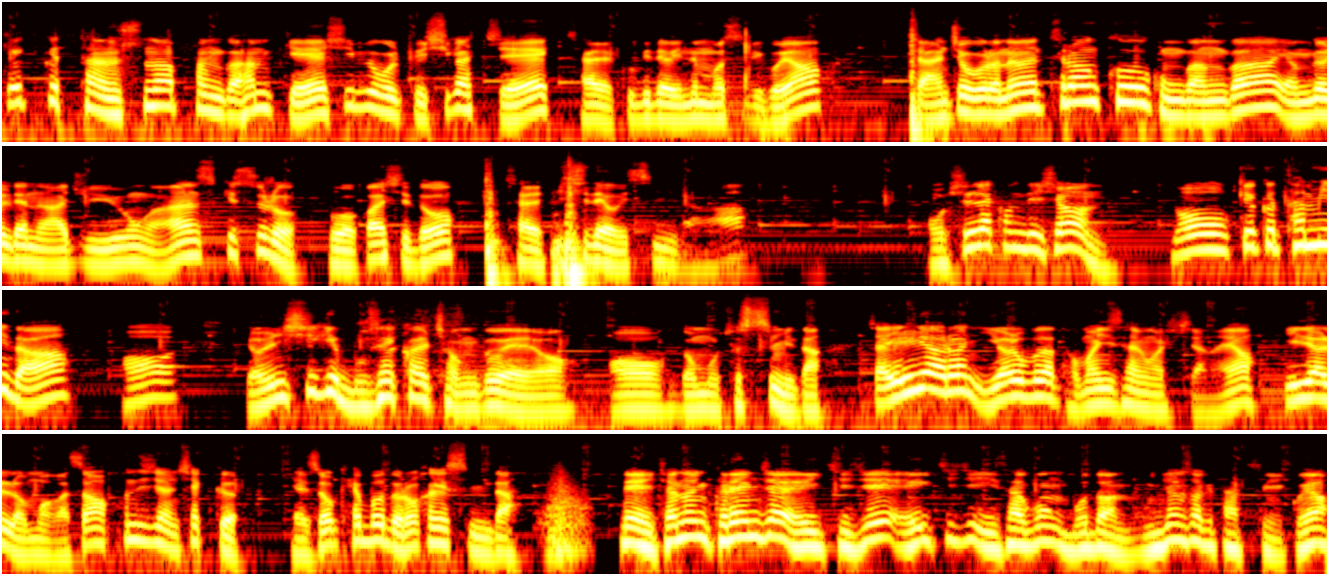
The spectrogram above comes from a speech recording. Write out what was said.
깨끗한 수납함과 함께 12V 시가잭 잘 구비되어 있는 모습이고요. 자, 안쪽으로는 트렁크 공간과 연결되는 아주 유용한 스키스루 도어 가시도 잘 비치되어 있습니다. 어, 실내 컨디션 어, 깨끗합니다. 어, 연식이 무색할 정도예요. 어, 너무 좋습니다. 자, 1열은 2열보다 더 많이 사용하시잖아요. 1열 넘어가서 컨디션 체크 계속 해보도록 하겠습니다. 네, 저는 그랜저 HG HG240 모던 운전석에 탑승했고요.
